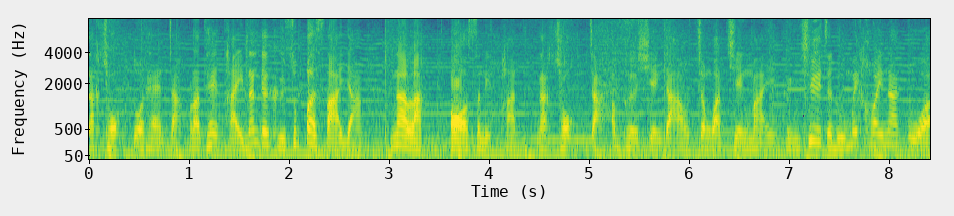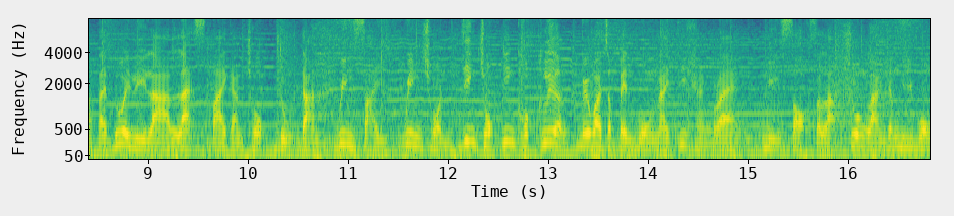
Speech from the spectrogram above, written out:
นักชกตัวแทนจากประเทศไทยนั่นก็คือซุปเปอร์สตาร์อย่างน่ารัก อสนิทพันธ์นักชกจากอำเภอเชียงดาว จังหวัดเชียงใหม่ ถึงชื่อจะดูไม่ค่อยน่ากลัว แต่ด้วยลีลาและสไตล์การชกดุดัน วิ่งใส่วิ่งชน ยิ่งชกยิ่งครบเครื่อง ไม่ว่าจะเป็นวงในที่แข็งแรง มีศอกสลับช่วงหลังยังมีวง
